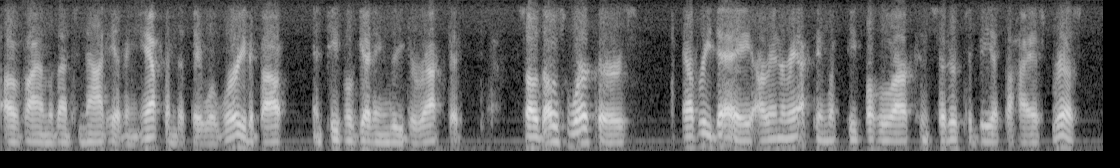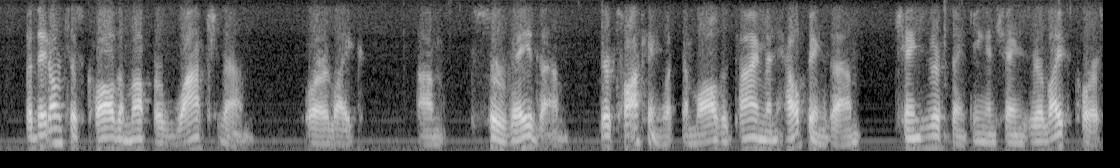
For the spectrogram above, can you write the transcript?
of violent events not having happened that they were worried about, and people getting redirected. So those workers every day are interacting with people who are considered to be at the highest risk, but they don't just call them up or watch them or like um, survey them. They're talking with them all the time and helping them change their thinking and change their life course.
